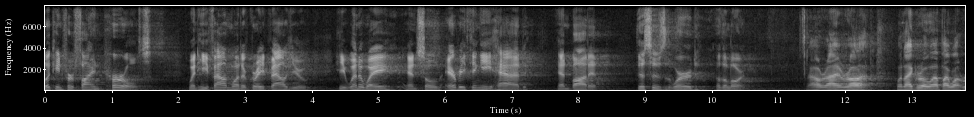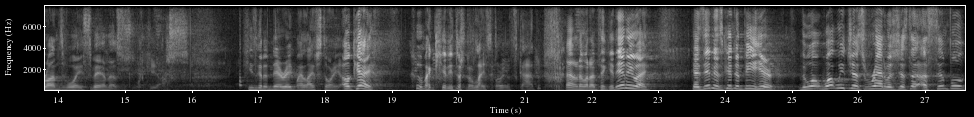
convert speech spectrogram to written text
looking for fine pearls. When he found one of great value, he went away and sold everything he had and bought it. This is the word of the Lord. All right, Ron. When I grow up, I want Ron's voice, man. That's He's going to narrate my life story. Okay. Who am I kidding? There's no life story of Scott. I don't know what I'm thinking. Anyway, guys, it is good to be here. what we just read was just a, simple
